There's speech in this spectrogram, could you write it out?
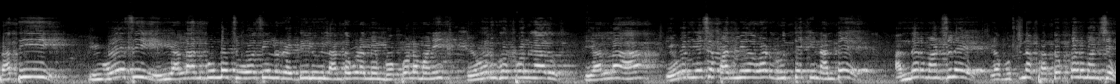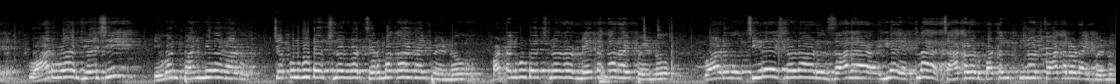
ప్రతి ఈ ఓసీ అలా అనుకుండొచ్చు ఓసీలు రెడ్డిలు వీళ్ళంతా కూడా మేము గొప్పలమని ఎవరు గొప్పలు కాదు. ఇవల్లా ఎవరు చేసే పని మీద వాడు వృత్తెక్కింది అంతే అందరు మనుషులే ఇలా పుట్టిన ప్రతి ఒక్కడు మనిషే. వాడు వాడు చేసి ఎవరి పని మీద వాడు చెప్పులు కూడా వచ్చినాడు వాడు చర్మకారు అయిపోయాడు బట్టలు కూడా వచ్చినాడు వాడు నేతకారు అయిపోయిండు వాడు చీర వేసినాడు వాడు చాలా ఇక ఎట్లా చాకలోడు బట్టలు తిన్నాడు చాకలోడు అయిపోయాడు.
